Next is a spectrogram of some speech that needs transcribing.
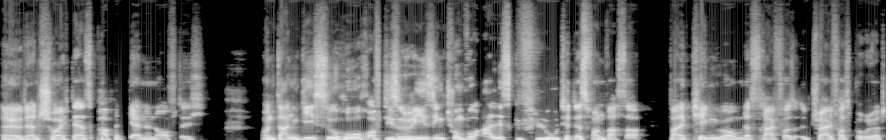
äh, dann scheucht er als Puppet Ganon auf dich und dann gehst du hoch auf diesen riesigen Turm, wo alles geflutet ist von Wasser, weil King Rome das Triforce, äh, Triforce berührt.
